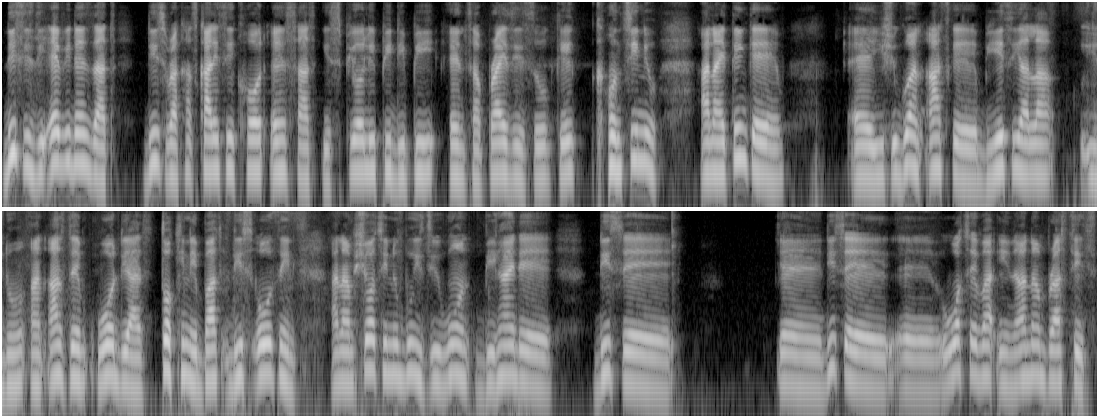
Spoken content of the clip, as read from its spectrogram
this is the evidence that this rascality called EndSARS is purely PDP enterprises. Okay, continue. And I think uh, uh, you should go and ask uh, BAC you know, and ask them what they are talking about this whole thing. And I'm sure Tinubu is the one behind uh, this uh, uh, this uh, uh, whatever in Anambra State.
